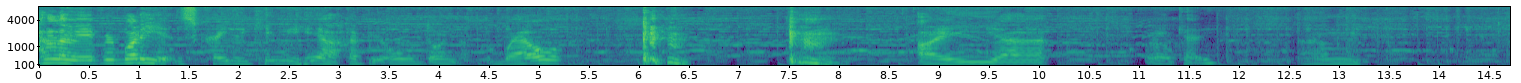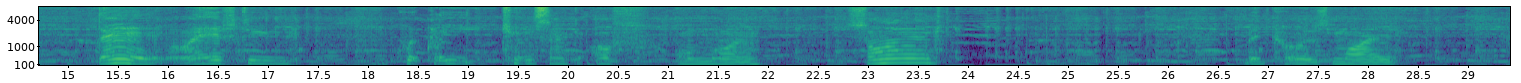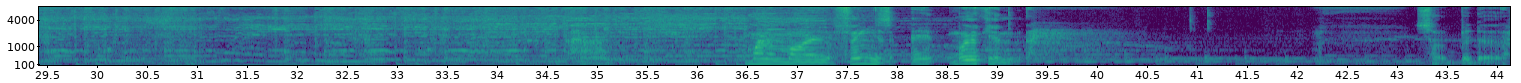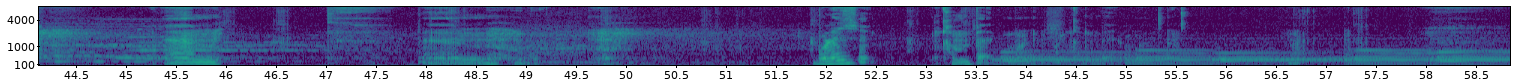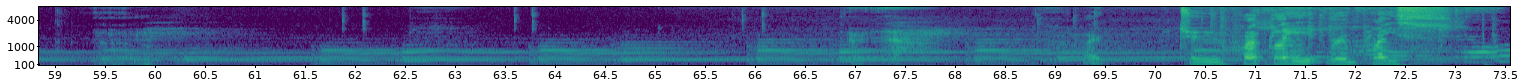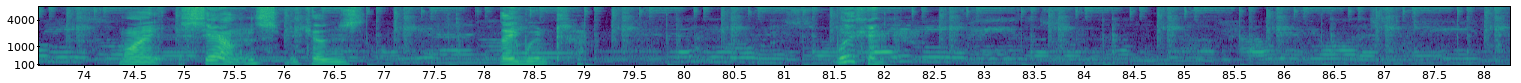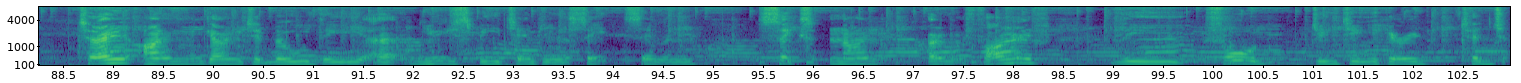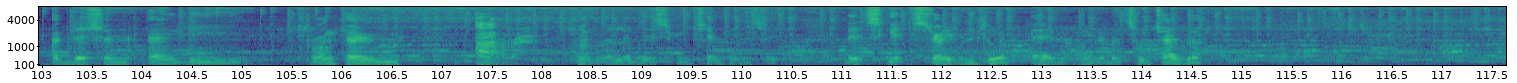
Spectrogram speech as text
Hello everybody, it's Crazy Kiwi here. Hope you're all doing well. I, uh, okay. Um, damn, I have to quickly turn something off on my side because my things ain't working. So better. Uh, quickly replace my sounds because they weren't working. Today I'm going to build the uh, new Speed Champion set 76905, the Ford GT Heritage Edition and the Bronco R on the Legacy Championship. Let's get straight into it and I'm going to switch over.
